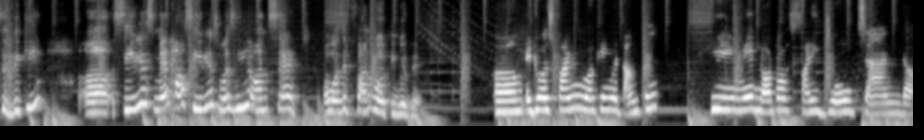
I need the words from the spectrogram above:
Siddiqui. Uh, serious man, how serious was he on set? Or was it fun working with him? Um, it was fun working with Uncle. He made a lot of funny jokes and uh,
